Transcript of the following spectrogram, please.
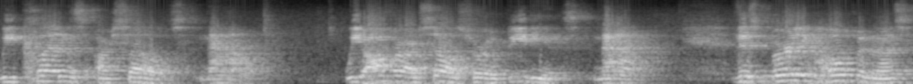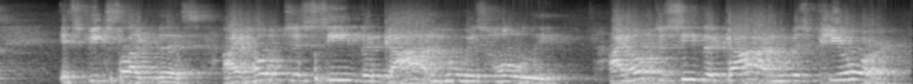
we cleanse ourselves now. We offer ourselves for obedience now. This burning hope in us, it speaks like this I hope to see the God who is holy. I hope to see the God who is pure.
